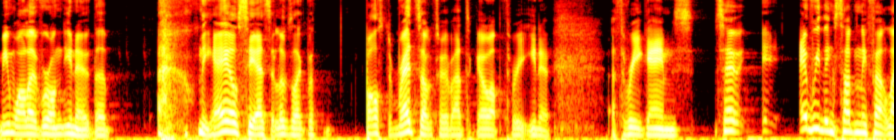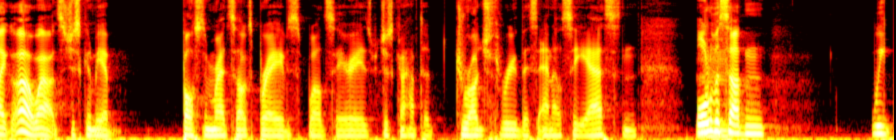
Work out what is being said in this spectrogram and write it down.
Meanwhile, over on you know the on the ALCS, it looks like the Boston Red Sox are about to go up three, you know, three games. So it, everything suddenly felt like, oh wow, it's just going to be a Boston Red Sox Braves World Series. We're just going to have to drudge through this NLCS, and all mm-hmm. of a mm-hmm. sudden, we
